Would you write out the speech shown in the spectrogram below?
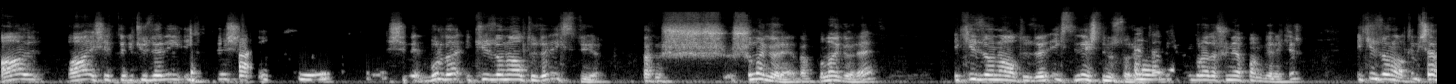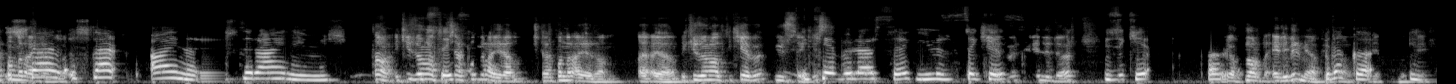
A, A eşittir 2 üzeri 2. Şimdi burada 216 üzeri x diyor. Bakın şuna göre, bak buna göre 216 üzeri x'in eşitliğini soruyor. Evet. Tabii ki burada şunu yapmam gerekir. 216 bir çarpanlara ayıralım. İşler, işler aynı. İşleri aynıymış. Tamam 216 Yüksek. çarpanlara ayıralım. Çarpanlara ayıralım. ay- ayıralım. 216 2'ye böl 108. 2'ye bölersek 108, 2'ye böl 54. 102, Yok pardon 51 mi yapıyor? Bir dakika. Pardon, 54 değil.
